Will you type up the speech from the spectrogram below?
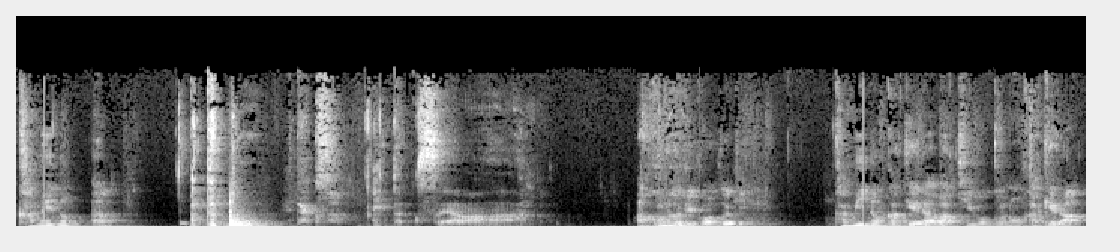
亀のあ？下手くそ。下手くそやわ。あこの時この時。髪のかけらは記憶のかけら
